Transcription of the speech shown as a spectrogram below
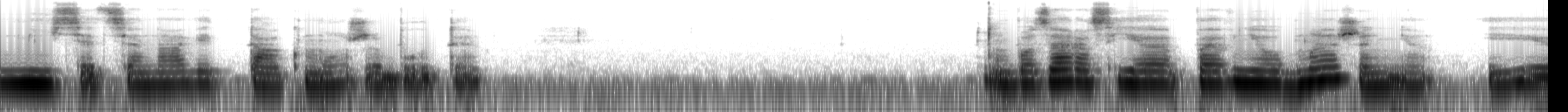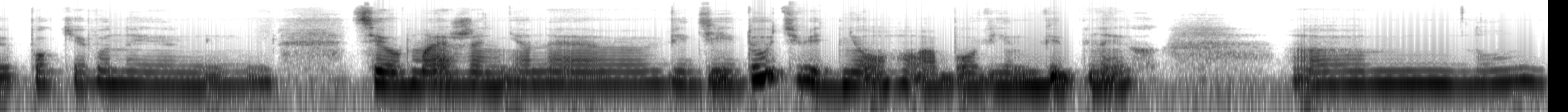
місяця, навіть так може бути. Бо зараз є певні обмеження, і поки вони ці обмеження не відійдуть від нього або він від них, ем, ну,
